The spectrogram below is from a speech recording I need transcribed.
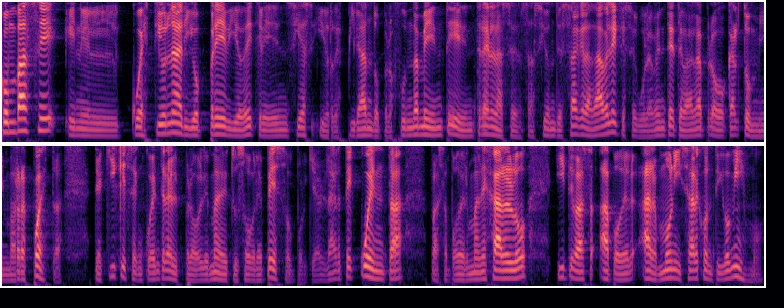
Con base en el cuestionario previo de creencias y respirando profundamente, entra en la sensación desagradable que seguramente te van a provocar tus mismas respuestas. De aquí que se encuentra el problema de tu sobrepeso, porque al darte cuenta vas a poder manejarlo y te vas a poder armonizar contigo mismo.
